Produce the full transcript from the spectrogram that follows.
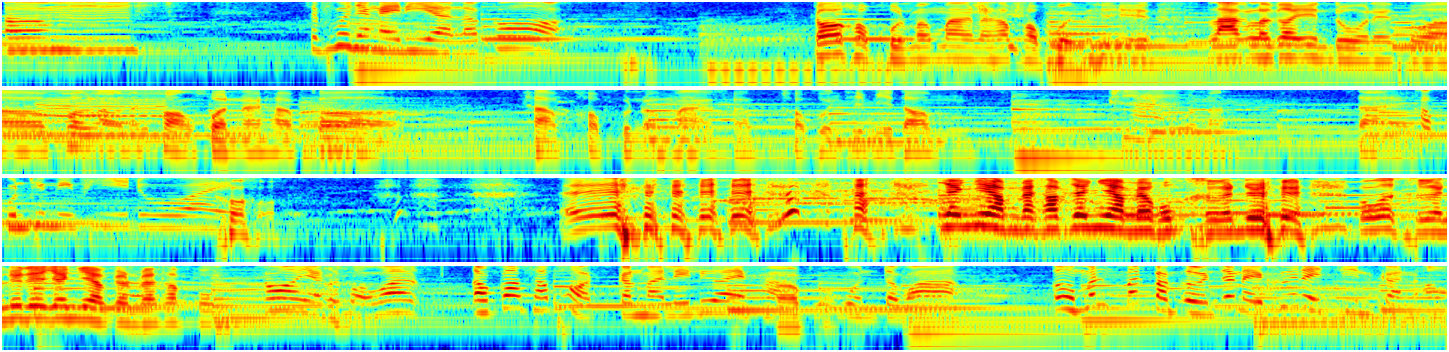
เอิ่มจะพูดยังไงดีอะแล้วก็ ก็ขอบคุณมากๆนะครับ ขอบคุณที่รักแล้วก็เอ็นดูในตัวอ่าพวกเราทั้งสองคนนะครับ ก็ครับขอบคุณมากๆครับ ขอบคุณที่มีด้อมพียูเนาะใช่ขอบคุณที่มีพี่ด้วย เอ๊ะยังเงียบนะครับยังเงียบนะผมเขินอยู่ผมว่าเขินอยู่เลยยังเงียบกันไหมครับผม ก็อยากจะบอกว่าเราก็ซัพพอร์ตกันมาเรื่อยๆค่ะครับ ทุกคนแต่ว่าเออมันมันบังเอิญจังไหนคือได้จีนกันเอา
